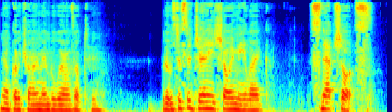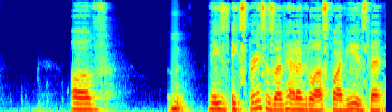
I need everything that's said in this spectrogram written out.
Now I've got to try and remember where I was up to. But it was just a journey showing me like snapshots of these experiences I've had over the last five years that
